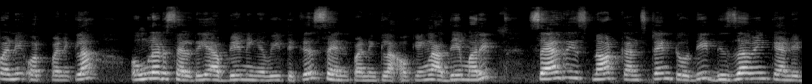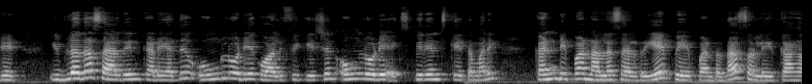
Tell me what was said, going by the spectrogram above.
பண்ணி ஒர்க் பண்ணிக்கலாம். உங்களோட சேலரியை அப்படியே நீங்கள் வீட்டுக்கு சென்ட் பண்ணிக்கலாம். ஓகேங்களா அதே மாதிரி salary is not constant to the deserving candidate இவ்வளோதான் சேலரின்னு கிடையாது. உங்களுடைய குவாலிஃபிகேஷன் உங்களுடைய எக்ஸ்பீரியன்ஸ்க்கு ஏற்ற மாதிரி கண்டிப்பாக நல்ல சேலரியே பே பண்ணுறதா சொல்லியிருக்காங்க.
